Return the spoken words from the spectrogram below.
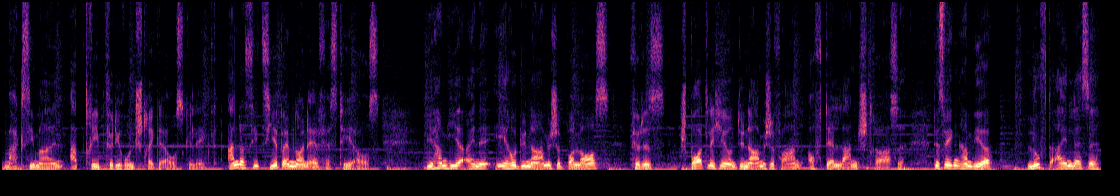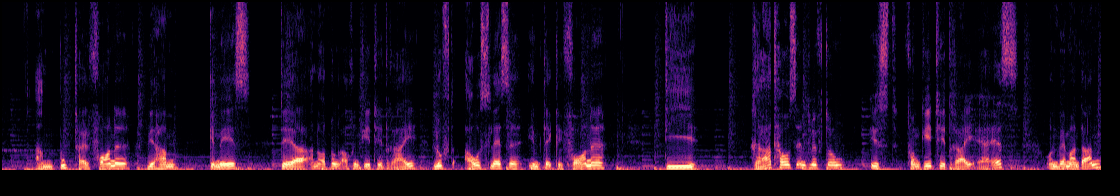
maximalen Abtrieb für die Rundstrecke ausgelegt. Anders sieht es hier beim 911 ST aus. Wir haben hier eine aerodynamische Balance für das sportliche und dynamische Fahren auf der Landstraße. Deswegen haben wir Lufteinlässe am Bugteil vorne. Wir haben gemäß der Anordnung auch im GT3 Luftauslässe im Deckel vorne. Die Rathausentlüftung ist vom GT3 RS und wenn man dann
